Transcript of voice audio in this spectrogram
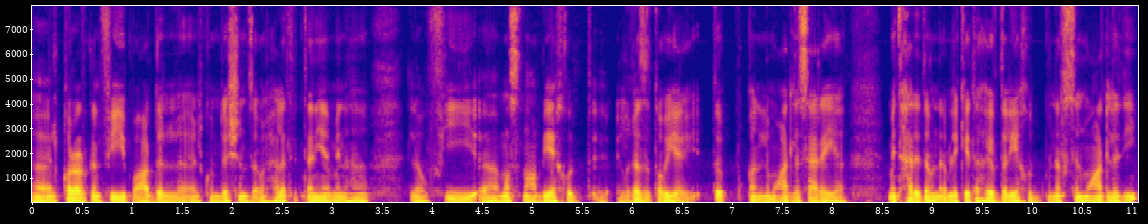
آه، القرار كان فيه بعض ال conditions أو الحالات التانية منها لو في آه، مصنع بياخد الغاز الطبيعي طبقا لمعادلة سعرية متحددة من قبل كده هيفضل ياخد بنفس المعادلة دي.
